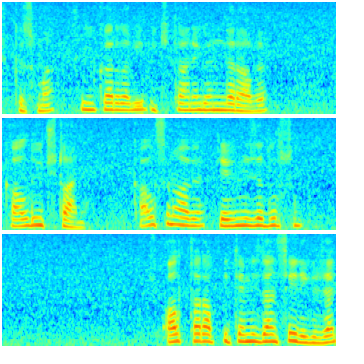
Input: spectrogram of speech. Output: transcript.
Şu kısma. Şu yukarıda bir iki tane gönder abi. Kaldı üç tane. Kalsın abi. Cebimizde dursun. Şu alt taraf bir temizlenseydi güzel.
